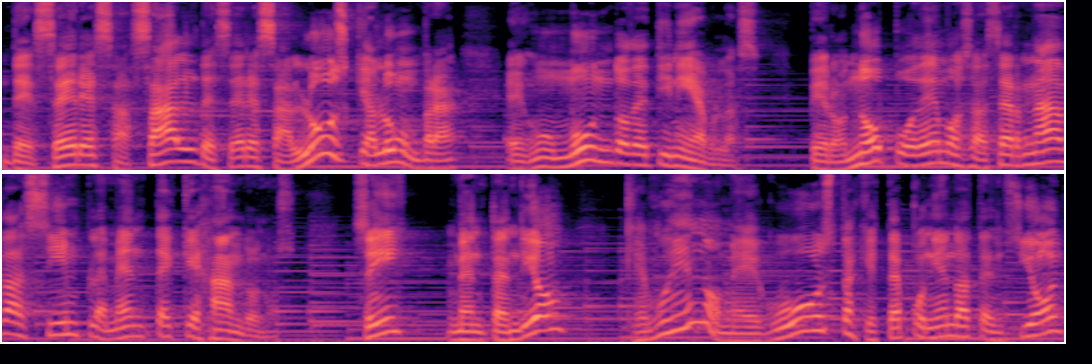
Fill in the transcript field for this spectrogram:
de ser esa sal, de ser esa luz que alumbra en un mundo de tinieblas pero no podemos hacer nada simplemente quejándonos. ¿Sí? ¿Me entendió? Qué bueno, me gusta que esté poniendo atención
